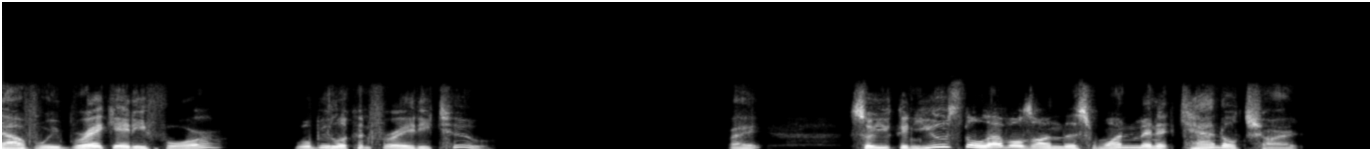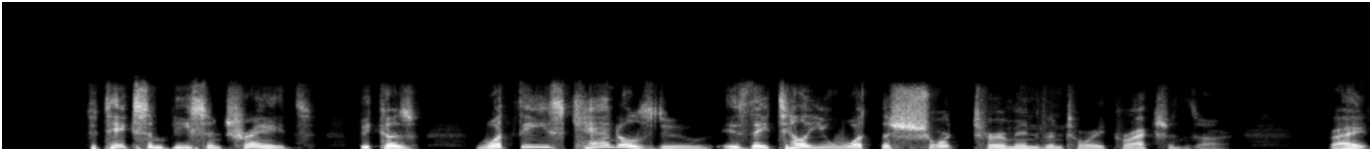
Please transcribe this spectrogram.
Now, if we break 84, we'll be looking for 82, right? So you can use the levels on this one minute candle chart to take some decent trades because what these candles do is they tell you what the short term inventory corrections are, right?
